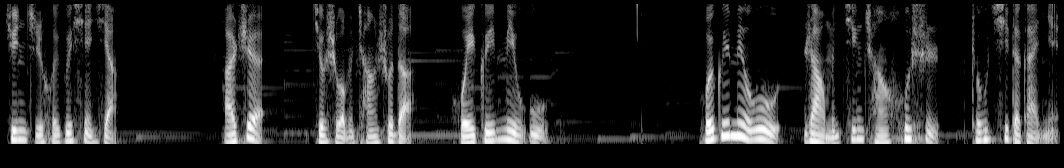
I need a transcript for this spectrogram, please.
均值回归现象，而这就是我们常说的回归谬误。回归谬误让我们经常忽视周期的概念，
